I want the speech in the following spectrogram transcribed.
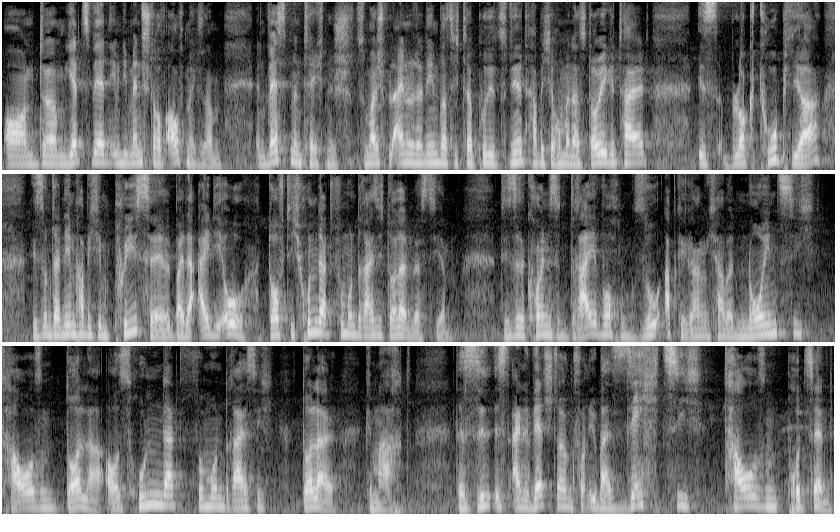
und ähm, jetzt werden eben die Menschen darauf aufmerksam. Investmenttechnisch, zum Beispiel ein Unternehmen, was sich da positioniert, habe ich auch in meiner Story geteilt, ist Blocktopia. Dieses Unternehmen habe ich im Presale bei der IDO, durfte ich 135 Dollar investieren. Diese Coin ist in drei Wochen so abgegangen, ich habe 90.000 Dollar aus 135 Dollar gemacht. Das ist eine Wertsteigerung von über 60.000 Prozent.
